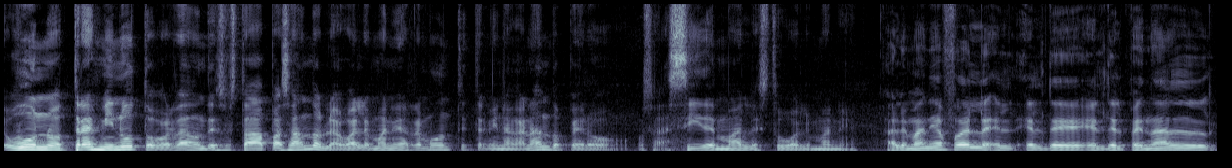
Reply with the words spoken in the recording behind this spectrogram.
hubo unos tres minutos, ¿verdad? Donde eso estaba pasando, luego Alemania remonta y termina ganando, pero, o sea, así de mal estuvo Alemania. Alemania fue el, el, de, el del penal,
